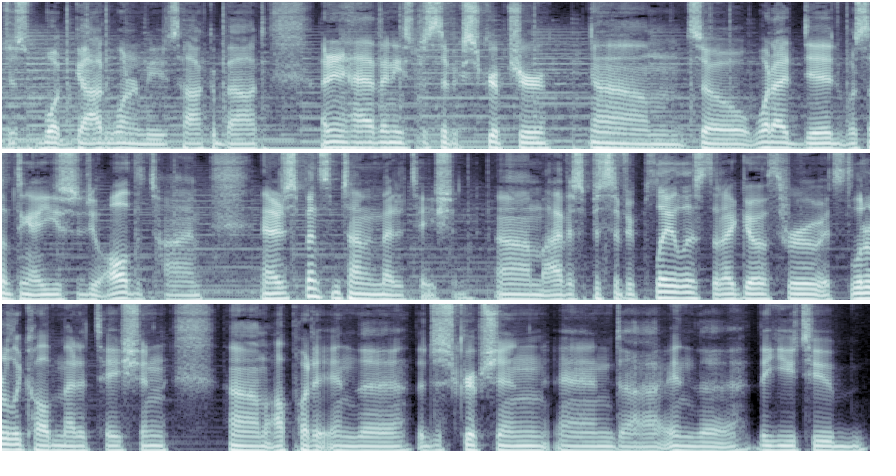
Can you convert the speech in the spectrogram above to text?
just what God wanted me to talk about, I didn't have any specific scripture. Um, so what I did was something I used to do all the time, and I just spent some time in meditation. Um, I have a specific playlist that I go through. It's literally called meditation. Um, I'll put it in the the description and uh, in the the YouTube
